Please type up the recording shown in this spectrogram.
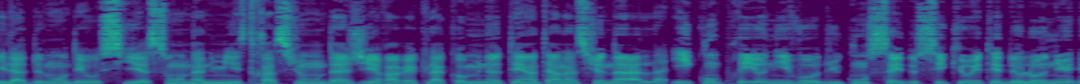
Il a demandé aussi à son administration d'agir avec la communauté internationale, y compris au niveau du Conseil de sécurité de l'ONU,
